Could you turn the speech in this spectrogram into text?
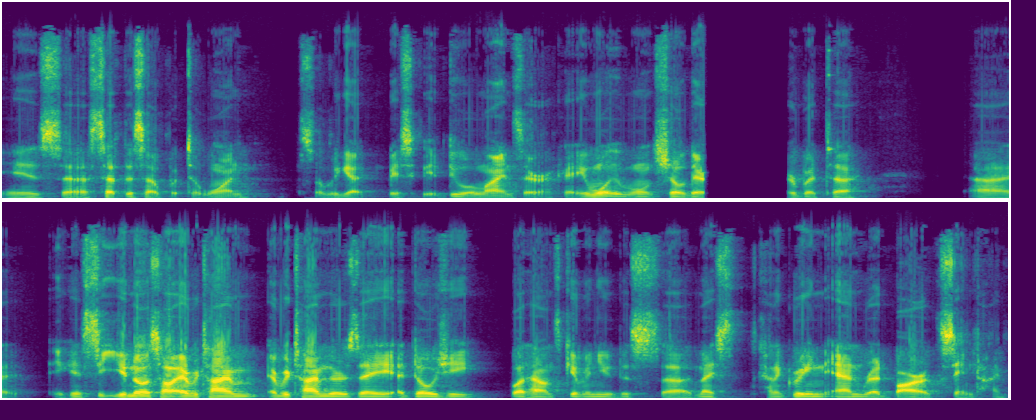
is uh, set this output to 1. So we get basically a dual lines there. Okay, it won't, it won't show there, but uh, uh, you can see, you notice how every time every time there's a, a doji, Bloodhound's giving you this uh, nice kind of green and red bar at the same time.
